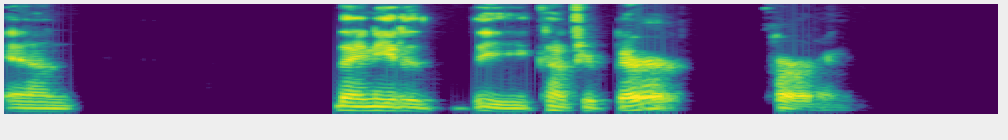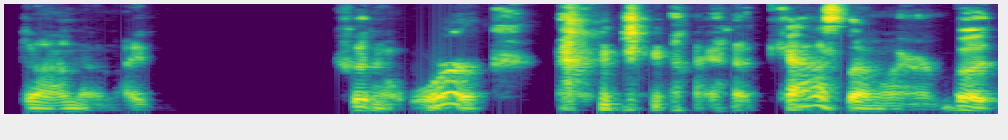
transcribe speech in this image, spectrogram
and they needed the country bear carving done, and I couldn't work. I had a cast on my arm, but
